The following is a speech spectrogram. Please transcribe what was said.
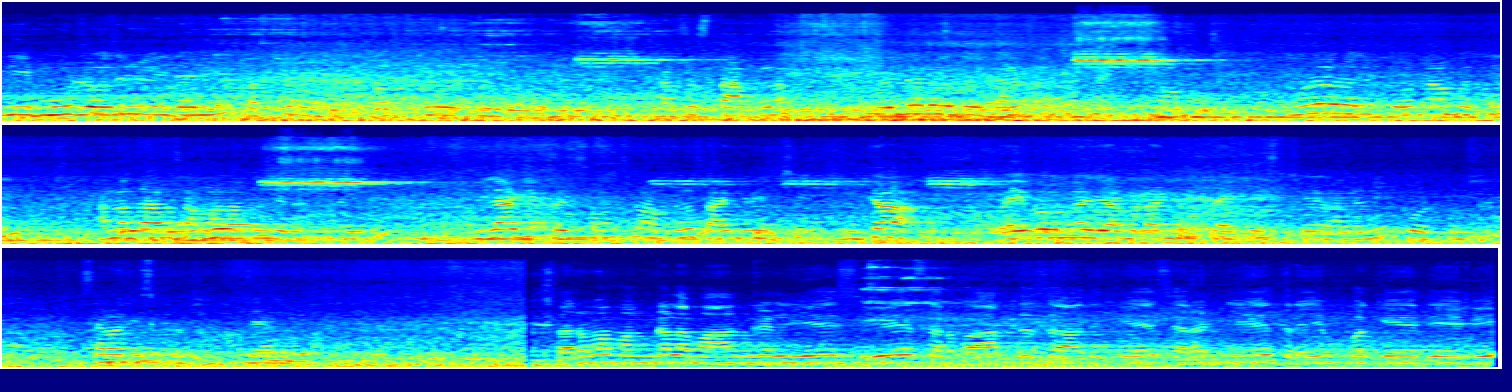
ఇది మూడు రోజులు ఇదండి ఫస్ట్ ఫస్ట్ రోజు రథస్థాపన. రెండో రోజు గణపతి మూడో రోజు పూర్ణామూర్తి అన్నదాన సమాధానం జరుగుతుంది ఇలాగే ప్రతి సంవత్సరం అందరూ సహకరించి ఇంకా వైభవంగా జరగడానికి ప్రయత్నించాలని కోరుకుంటూ సెలవు తీసుకుంటున్నాం. జై సర్వమంగళ మాంగళ్యే శివే సర్వార్థ సాధికే శరణ్యే త్రయంబకే దేవి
